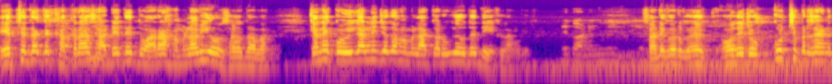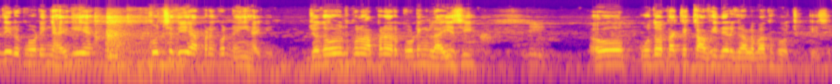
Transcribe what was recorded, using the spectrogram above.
ਇੱਥੇ ਤੱਕ ਖਤਰਾ ਸਾਡੇ ਤੇ ਦੁਬਾਰਾ ਹਮਲਾ ਵੀ ਹੋ ਸਕਦਾ ਵਾ। ਕਹਿੰਦੇ ਕੋਈ ਗੱਲ ਨਹੀਂ ਜਦੋਂ ਹਮਲਾ ਕਰੂਗੇ ਉਹਦੇ ਦੇਖ ਲਾਂਗੇ। ਸਾਡੇ ਕੋਲ ਉਹਦੇ ਚੋਂ ਕੁਝ ਪਰਸੈਂਟ ਦੀ ਰਿਕਾਰਡਿੰਗ ਹੈਗੀ ਹੈ ਕੁਝ ਦੀ ਆਪਣੇ ਕੋਲ ਨਹੀਂ ਹੈਗੀ। ਜਦੋਂ ਉਹਨਾਂ ਕੋਲ ਆਪਣਾ ਰਿਕਾਰਡਿੰਗ ਲਾਈ ਸੀ ਜੀ। ਉਹ ਉਦੋਂ ਤੱਕ ਕਾਫੀ ਦੇਰ ਗੱਲਬਾਤ ਹੋ ਚੁੱਕੀ ਸੀ।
